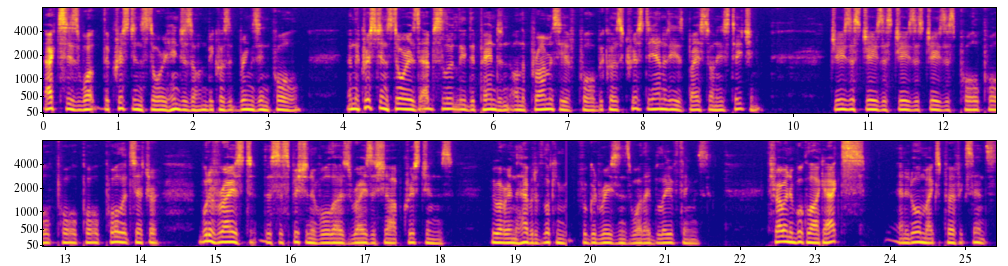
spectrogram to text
Acts is what the Christian story hinges on because it brings in Paul. And the Christian story is absolutely dependent on the primacy of Paul because Christianity is based on his teaching. Jesus, Jesus, Jesus, Jesus, Paul, Paul, Paul, Paul, Paul, etc., would have raised the suspicion of all those razor sharp Christians who are in the habit of looking for good reasons why they believe things. Throw in a book like Acts, and it all makes perfect sense.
